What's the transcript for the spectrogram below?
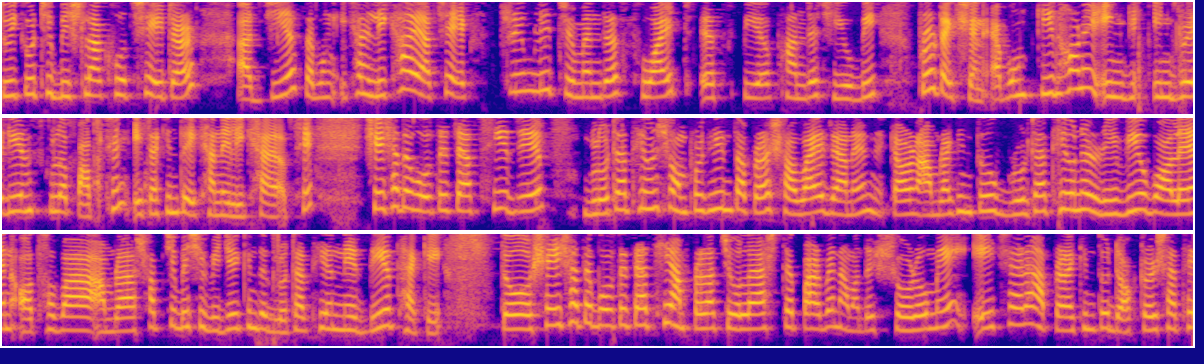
দুই কোটি বিশ লাখ হচ্ছে এটার। আর জিএস এবং এখানে লেখাই আছে extremely tremendous white SPF hundred UV protection এবং কী ধরনের ইনগ্রেডিয়েন্টসগুলো পাচ্ছেন এটা কিন্তু এখানে লেখা আছে। সেই সাথে বলতে চাচ্ছি যে গ্লুটাথিয়ন সম্পর্কে কিন্তু আপনারা সবাই জানেন, কারণ আমরা কিন্তু গ্লুটাথিয়নের রিভিউ বলেন অথবা আমরা সবচেয়ে বেশি ভিডিও কিন্তু গ্লুটাথিয়ন নিয়ে দিয়ে থাকি। তো সেই সাথে বলতে চাচ্ছি আপনারা চলে আসতে পারবেন আমাদের শোরুমে এছাড়া আপনারা কিন্তু ডক্টরের সাথে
